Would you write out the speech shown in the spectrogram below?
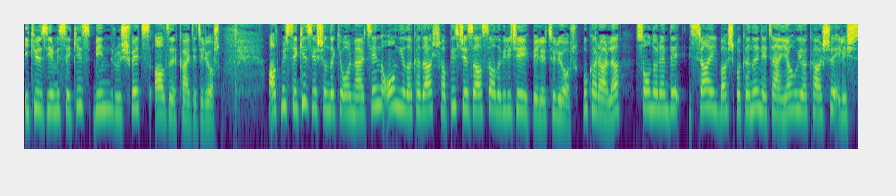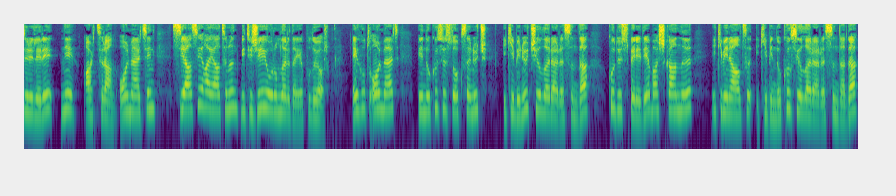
228 bin rüşvet aldığı kaydediliyor. 68 yaşındaki Olmert'in 10 yıla kadar hapis cezası alabileceği belirtiliyor. Bu kararla son dönemde İsrail Başbakanı Netanyahu'ya karşı eleştirilerini artıran Olmert'in siyasi hayatının biteceği yorumları da yapılıyor. Ehud Olmert 1993-2003 yılları arasında Kudüs Belediye Başkanlığı, 2006-2009 yılları arasında da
